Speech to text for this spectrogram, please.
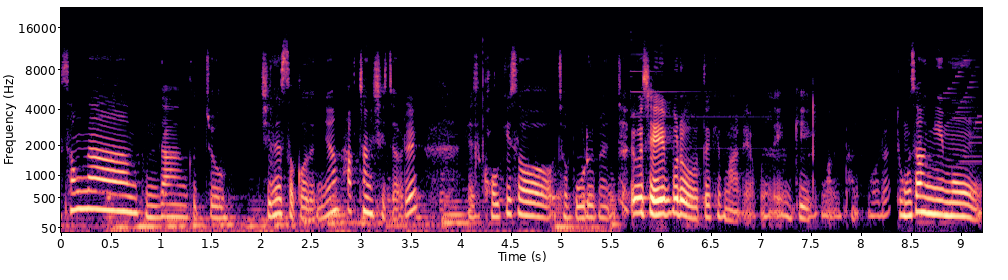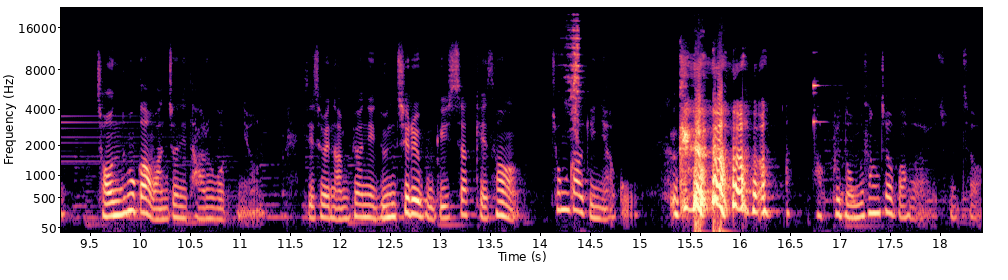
성남 분당 그쪽 지냈었거든요 학창 시절을. 그래서 거기서 저 모르면 이거 제 입으로 어떻게 말해요. 근데 인기 많다는 거를. 동상이몽 전후가 완전히 다르거든요. 이제 저희 남편이 눈치를 보기 시작해서 총각이냐고. 앞으로 너무 상처받아요 진짜.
